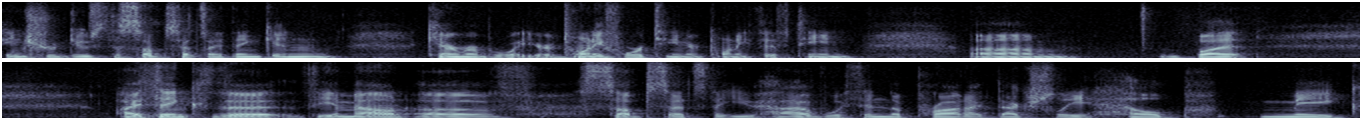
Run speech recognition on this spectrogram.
introduced the subsets. I think in can't remember what year, 2014 or 2015. Um, but I think the the amount of subsets that you have within the product actually help make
